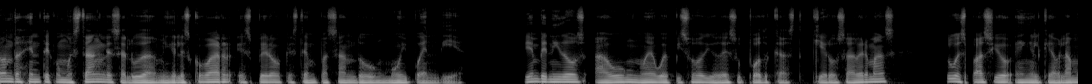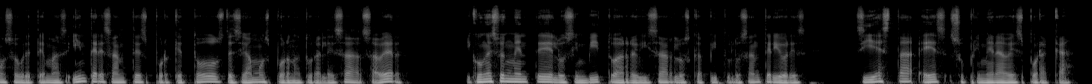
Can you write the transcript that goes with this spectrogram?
onda gente? ¿Cómo están? Les saluda Miguel Escobar. Espero que estén pasando un muy buen día. Bienvenidos a un nuevo episodio de su podcast Quiero saber más, su espacio en el que hablamos sobre temas interesantes porque todos deseamos por naturaleza saber. Y con eso en mente los invito a revisar los capítulos anteriores si esta es su primera vez por acá.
